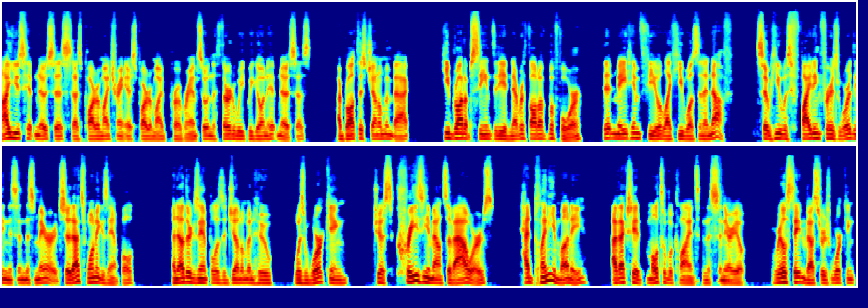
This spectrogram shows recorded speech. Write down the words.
I use hypnosis as part of my train as part of my program. So in the third week we go into hypnosis. I brought this gentleman back. He brought up scenes that he had never thought of before that made him feel like he wasn't enough. So he was fighting for his worthiness in this marriage. So that's one example. Another example is a gentleman who was working just crazy amounts of hours, had plenty of money. I've actually had multiple clients in this scenario, real estate investors working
